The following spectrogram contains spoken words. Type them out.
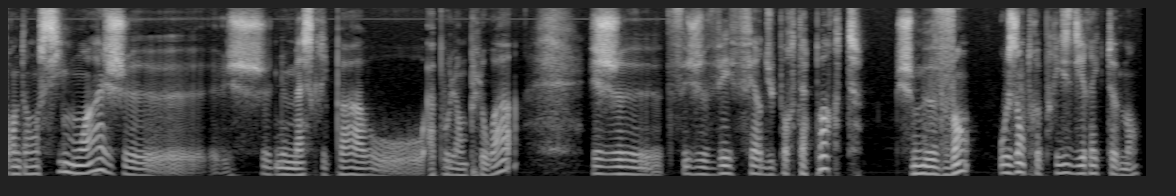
pendant six mois, je, je ne m'inscris pas au, à Pôle emploi. Je, je vais faire du porte-à-porte. Je me vends aux entreprises directement.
